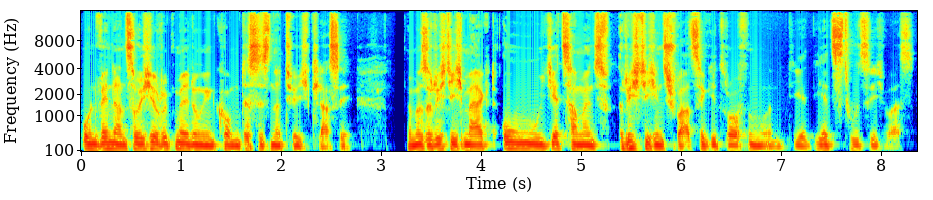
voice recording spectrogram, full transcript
Und wenn dann solche Rückmeldungen kommen, das ist natürlich klasse wenn man so richtig merkt, oh, jetzt haben wir uns richtig ins Schwarze getroffen und jetzt tut sich was.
